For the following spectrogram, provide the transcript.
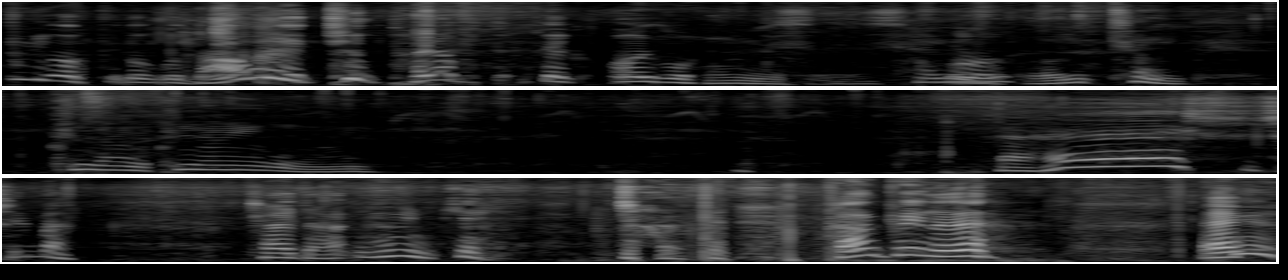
뿌리 같기도 하고, 나무에 침 달라붙을 때, 아이고. 오늘 산이 어. 엄청 큰 놈, 큰 놈이구만. 에이씨, 실망. 자, 자, 형님, 이렇게. 자, 강패는, 에휴,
